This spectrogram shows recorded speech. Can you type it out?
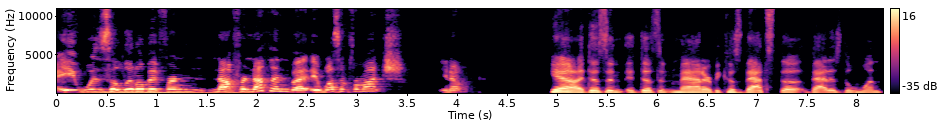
it was a little bit for not for nothing, but it wasn't for much, you know? Yeah, it doesn't it doesn't matter because that's the that is the one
